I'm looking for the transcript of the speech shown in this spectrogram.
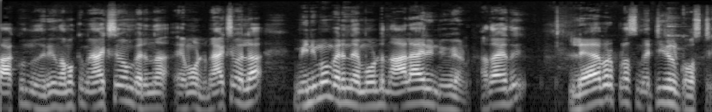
താക്കുന്നതിന് നമുക്ക് മാക്സിമം വരുന്ന എമൗണ്ട് മാക്സിമം അല്ല മിനിമം വരുന്ന എമൗണ്ട് നാലായിരം രൂപയാണ്. അതായത് ലേബർ പ്ലസ് മെറ്റീരിയൽ കോസ്റ്റ്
